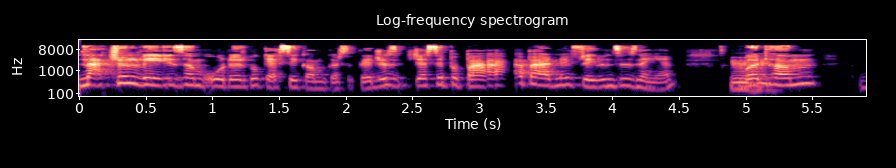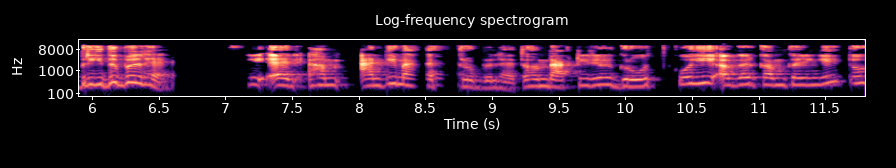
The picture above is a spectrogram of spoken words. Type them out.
नेचुरल वेज हम ओडर को कैसे कम कर सकते हैं। जैसे जैसे पपाया पैड में फ्रेग्रेंसेस नहीं है बट हम ब्रीदेबल है हम एंटी माइक्रोबल है तो हम बैक्टीरियल ग्रोथ को ही अगर कम करेंगे तो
